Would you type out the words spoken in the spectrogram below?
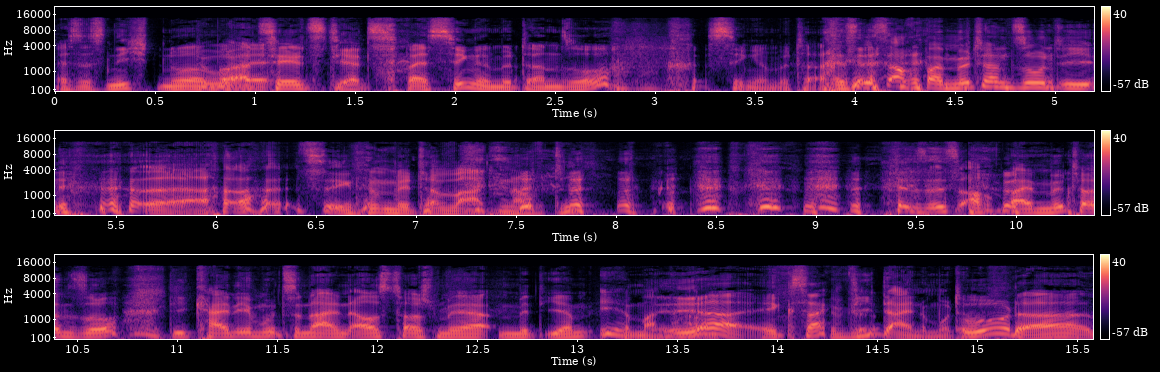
Es ist nicht nur Du bei, erzählst jetzt. bei Single-Müttern so. Single-Mütter. Es ist auch bei Müttern so, die Single-Mütter warten auf dich. es ist auch bei Müttern so, die keinen emotionalen Austausch mehr mit ihrem Ehemann haben. Ja, exakt. Wie deine Mutter. Oder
